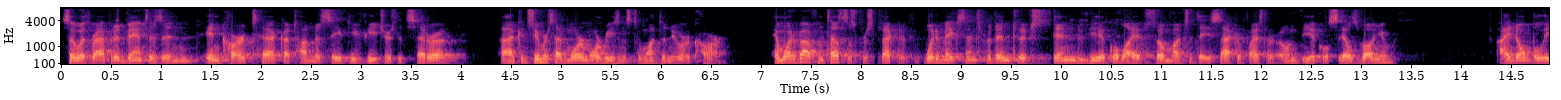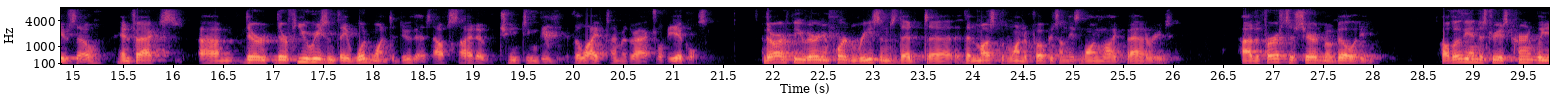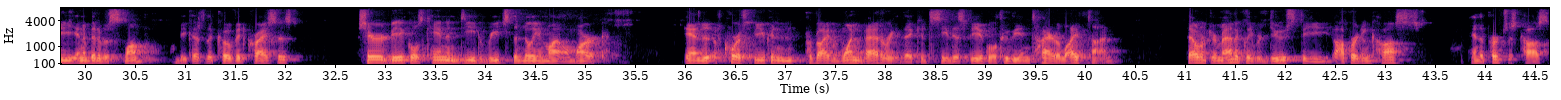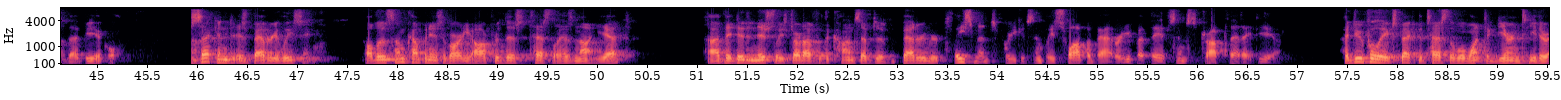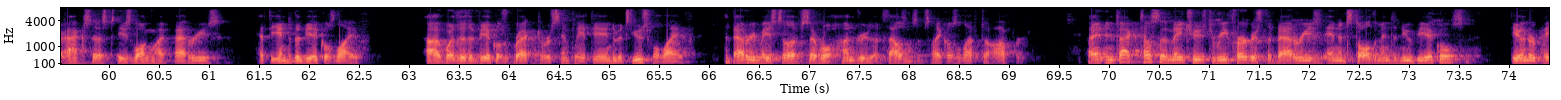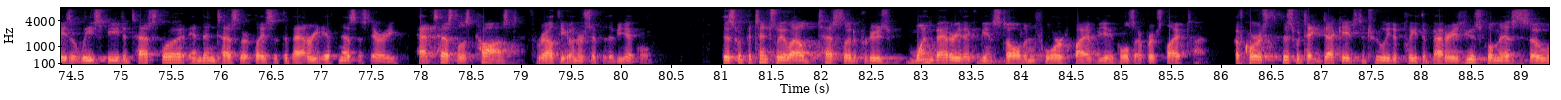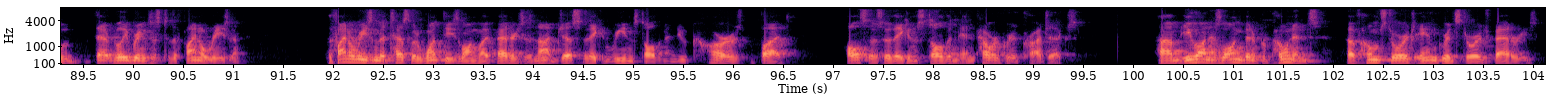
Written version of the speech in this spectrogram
So with rapid advances in in-car tech, autonomous safety features, et cetera, uh, consumers have more and more reasons to want a newer car. And what about from Tesla's perspective? Would it make sense for them to extend vehicle life so much that they sacrifice their own vehicle sales volume? I don't believe so. In fact, um, there, there are few reasons they would want to do this outside of changing the, the lifetime of their actual vehicles. There are a few very important reasons that, uh, that Musk would want to focus on these long life batteries. Uh, the first is shared mobility. Although the industry is currently in a bit of a slump because of the COVID crisis, shared vehicles can indeed reach the million mile mark. And of course, if you can provide one battery that could see this vehicle through the entire lifetime, that would dramatically reduce the operating costs and the purchase cost of that vehicle. Second is battery leasing. Although some companies have already offered this, Tesla has not yet. Uh, they did initially start off with the concept of battery replacement, where you could simply swap a battery, but they have since dropped that idea. I do fully expect that Tesla will want to guarantee their access to these long life batteries at the end of the vehicle's life. Uh, whether the vehicle is wrecked or simply at the end of its useful life, the battery may still have several hundreds of thousands of cycles left to offer. In fact, Tesla may choose to refurbish the batteries and install them into new vehicles. The owner pays a lease fee to Tesla, and then Tesla replaces the battery, if necessary, at Tesla's cost throughout the ownership of the vehicle. This would potentially allow Tesla to produce one battery that could be installed in four or five vehicles over its lifetime. Of course, this would take decades to truly deplete the battery's usefulness, so that really brings us to the final reason. The final reason that Tesla would want these long life batteries is not just so they can reinstall them in new cars, but also so they can install them in power grid projects. Um, Elon has long been a proponent of home storage and grid storage batteries.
